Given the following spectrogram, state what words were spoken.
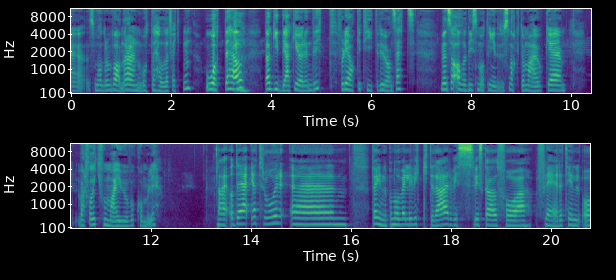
eh, som handler om vaner, er den what the hell-effekten. What the hell? Mm. Da gidder jeg ikke gjøre en dritt, for jeg har ikke tid til det uansett. Men så alle de små tingene du snakket om, er jo ikke I hvert fall ikke for meg uoverkommelig. Nei, og det Jeg tror eh, du er inne på noe veldig viktig der, hvis vi skal få flere til å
